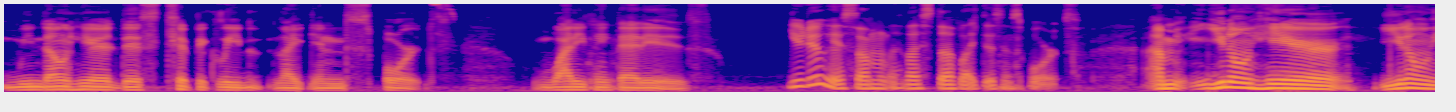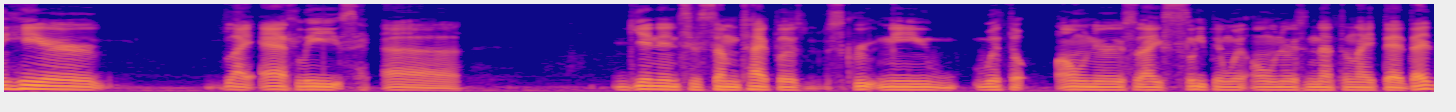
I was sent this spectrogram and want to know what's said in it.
we don't hear this typically like in sports. Why do you think that is? You do hear some like stuff like this in sports. I mean, you don't hear you don't hear like athletes uh getting into some type of scrutiny with the owners, like sleeping with owners, nothing like that. That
